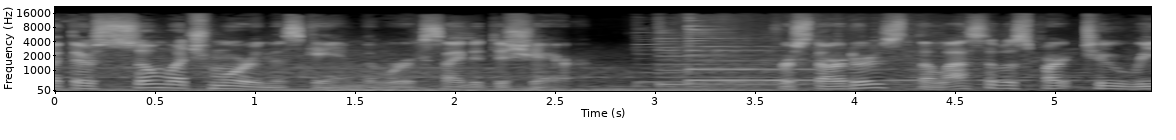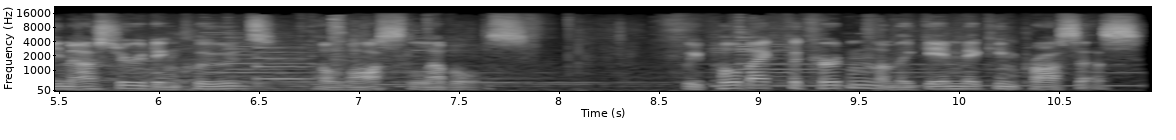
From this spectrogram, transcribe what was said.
But there's so much more in this game that we're excited to share. For starters, The Last of Us Part 2 Remastered includes the Lost Levels. We pull back the curtain on the game making process,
